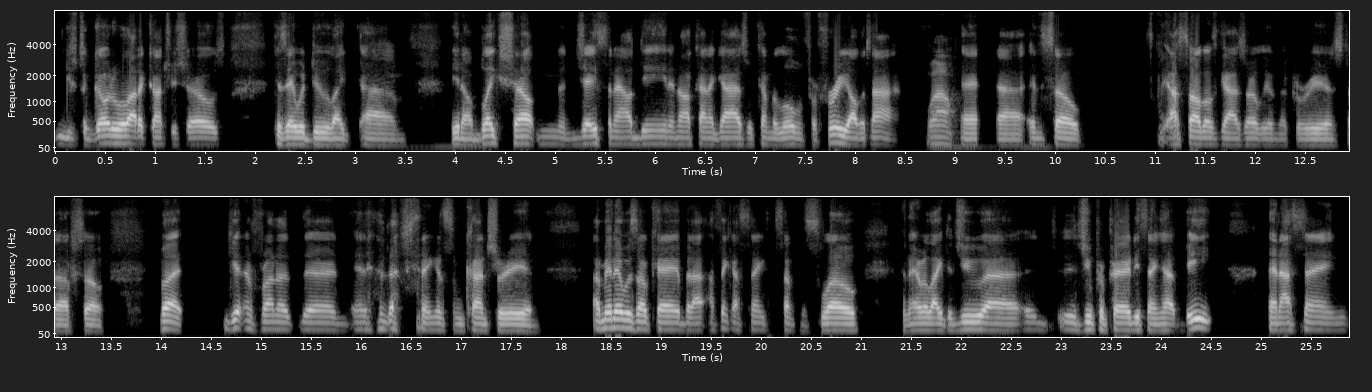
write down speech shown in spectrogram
used to go to a lot of country shows because they would do like um, you know Blake Shelton and Jason Aldean and all kind of guys would come to Louisville for free all the time Wow. and uh, and so I saw those guys early in their career and stuff. So, but getting in front of there and, and end up singing some country, and I mean it was okay, but I, I think I sang something slow, and they were like, "Did you uh, did you prepare anything upbeat?" And I sang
